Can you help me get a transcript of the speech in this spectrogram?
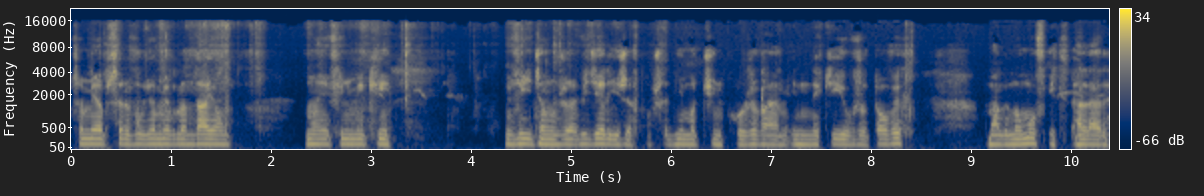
co mnie obserwują i oglądają moje filmiki, widzą, że widzieli, że w poprzednim odcinku używałem innych kijów rzutowych, Magnumów XLR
